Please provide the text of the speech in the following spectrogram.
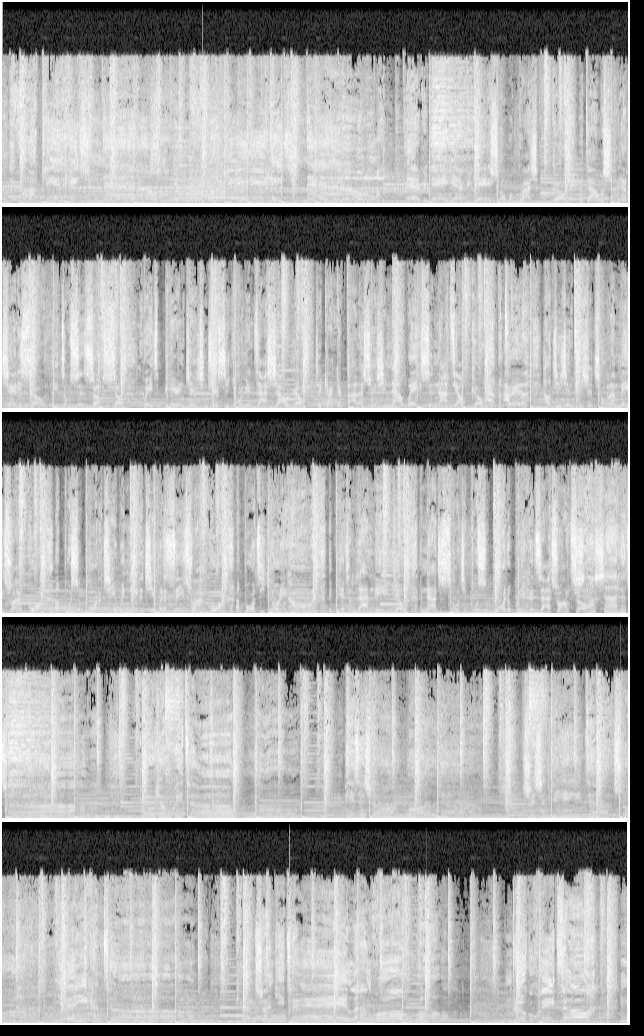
Every day, every day，你说我关系不够，那当我想要牵你手，你总是抽手。回着别人简讯，却是永远大笑容。再看看发来讯息那位是哪条狗？哦，对了，好几件 T 恤从来没穿过，而不是我的气味，你的气味，那谁穿过？而脖子有点红，别憋着烂理由。拿着手机不是我的，为何在床头？小小的愁，不用回头，no，别再求我留，全是你的错，眼已看透，看穿一堆烂货。如果回头，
